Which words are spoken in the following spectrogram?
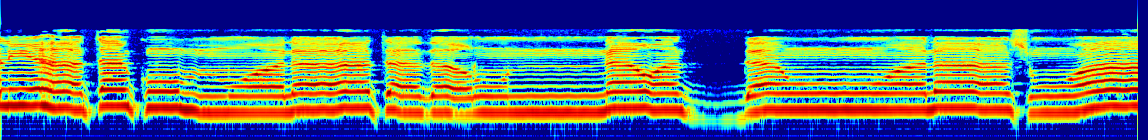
آلِهَتَكُمْ وَلَا تَذَرُنَّ وَدًّا وَلَا سُوَاعًا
